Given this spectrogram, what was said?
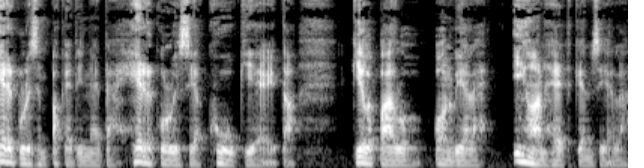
herkullisen paketin näitä herkullisia kuukieita. Kilpailu on vielä ihan hetken siellä äh,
